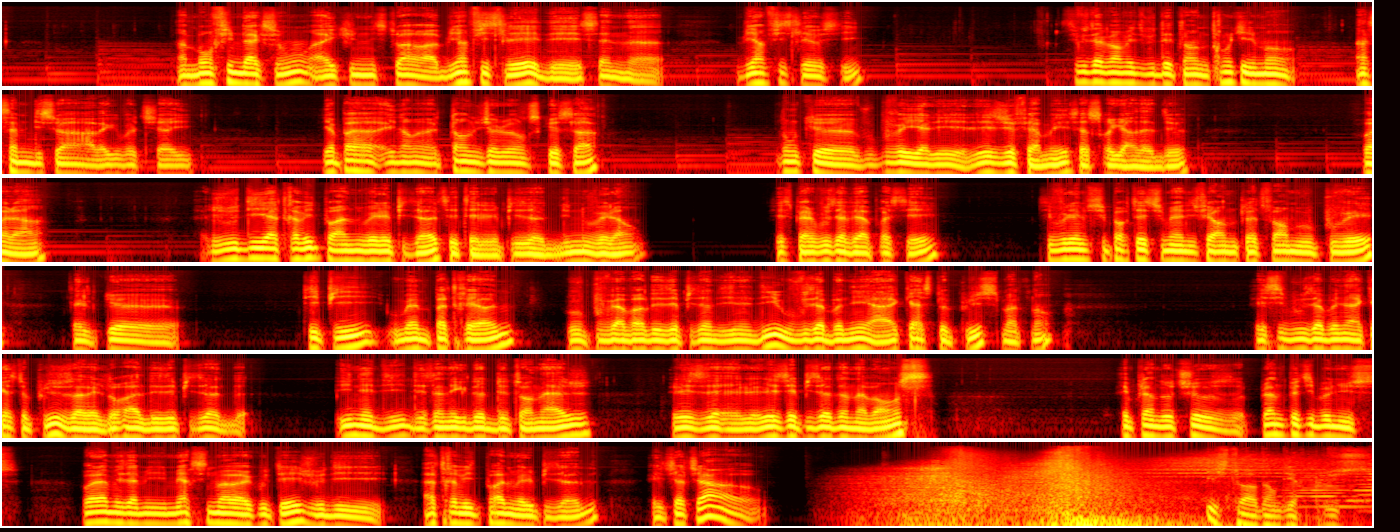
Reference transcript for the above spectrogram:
Un bon film d'action avec une histoire bien ficelée et des scènes euh, bien ficelées aussi. Si vous avez envie de vous détendre tranquillement un samedi soir avec votre chérie, il n'y a pas énormément tant de violence que ça. Donc, euh, vous pouvez y aller les yeux fermés, ça se regarde à deux. Voilà. Je vous dis à très vite pour un nouvel épisode. C'était l'épisode du Nouvel An. J'espère que vous avez apprécié. Si vous voulez me supporter sur mes différentes plateformes, vous pouvez, telles que Tipeee ou même Patreon. Vous pouvez avoir des épisodes inédits ou vous abonner à Acast Plus maintenant. Et si vous vous abonnez à Acast Plus, vous avez le droit à des épisodes inédits, des anecdotes de tournage, les, les épisodes en avance et plein d'autres choses, plein de petits bonus. Voilà mes amis, merci de m'avoir écouté. Je vous dis à très vite pour un nouvel épisode. Et ciao ciao Histoire d'en dire plus.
